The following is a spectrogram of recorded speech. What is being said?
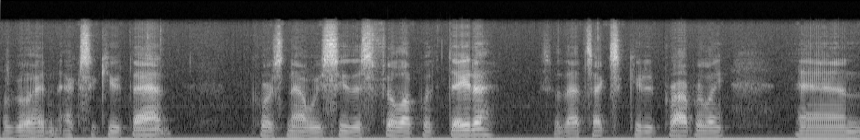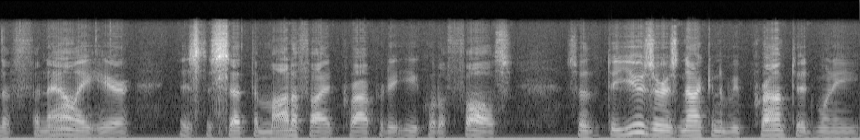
We'll go ahead and execute that. Of course now we see this fill up with data so that's executed properly and the finale here is to set the modified property equal to false so that the user is not going to be prompted when he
